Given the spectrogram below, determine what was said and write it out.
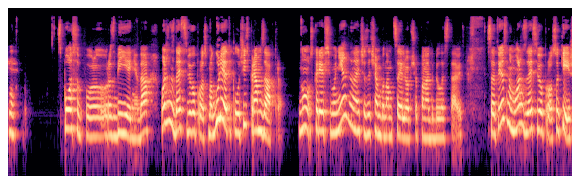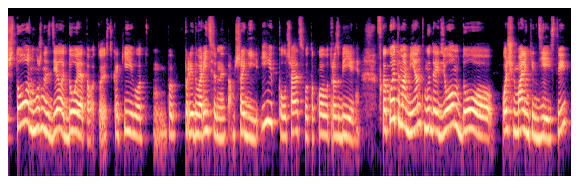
ну, способ э, разбиения, да. Можно задать себе вопрос, могу ли я это получить прямо завтра? Ну, скорее всего, нет, иначе зачем бы нам цель вообще понадобилось ставить? Соответственно, можно задать себе вопрос, окей, что нужно сделать до этого, то есть какие вот предварительные там шаги, и получается вот такое вот разбиение. В какой-то момент мы дойдем до очень маленьких действий,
